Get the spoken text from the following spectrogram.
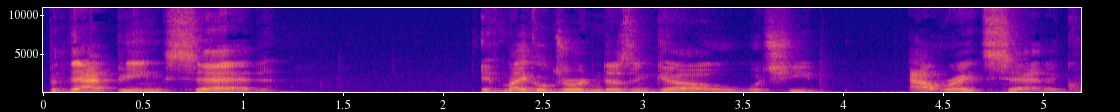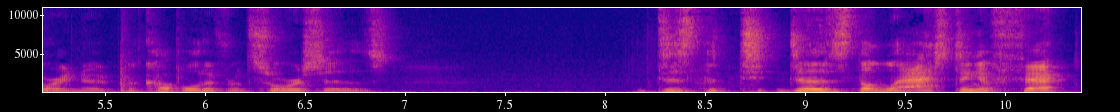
But that being said, if Michael Jordan doesn't go, which he outright said according to a couple of different sources, does the t- does the lasting effect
